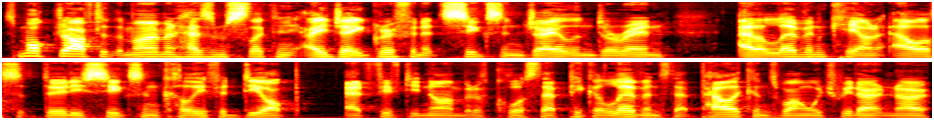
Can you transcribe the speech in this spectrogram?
This mock draft at the moment has them selecting AJ Griffin at 6 and Jalen Duren at 11, Keon Ellis at 36, and Khalifa Diop at 59. But, of course, that pick 11 is that Pelicans one, which we don't know.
